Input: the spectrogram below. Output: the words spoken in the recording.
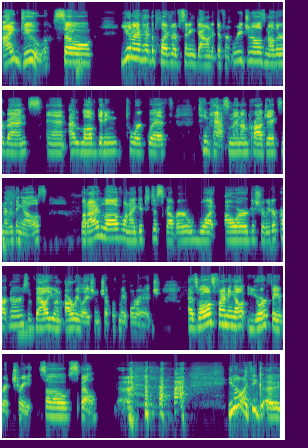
I do. So you and I have had the pleasure of sitting down at different regionals and other events, and I love getting to work with Team Hasseman on projects and everything else. But I love when I get to discover what our distributor partners value in our relationship with Maple Ridge, as well as finding out your favorite treat. So spill. you know, I think uh,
